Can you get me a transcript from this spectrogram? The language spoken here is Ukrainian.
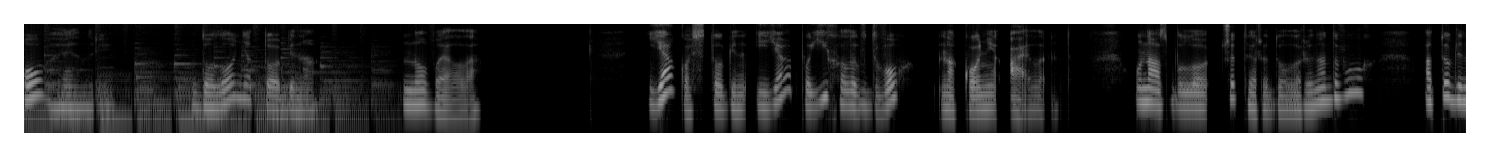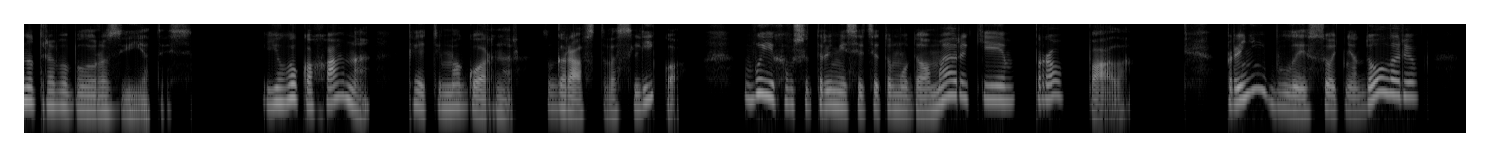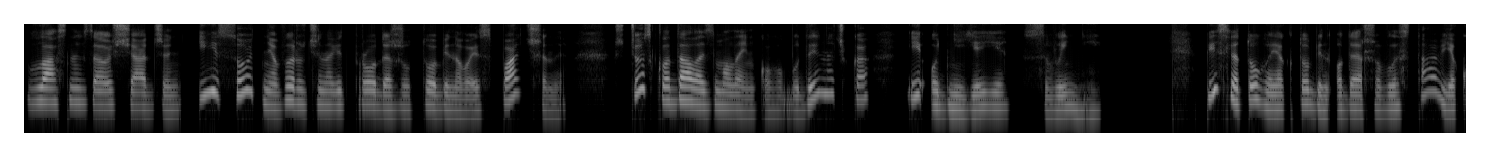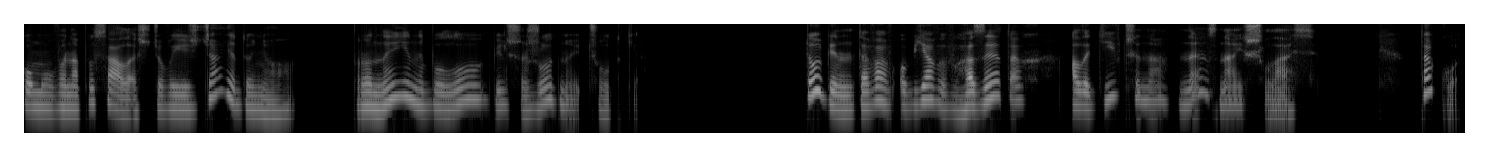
О. Генрі. Долоня Тобіна. Новелла. Якось Тобін і я поїхали вдвох на Коні Айленд. У нас було 4 долари на двох, а Тобіну треба було розвіятись. Його кохана Кеті Магорнер з графства Сліко, виїхавши три місяці тому до Америки, пропала. При ній були сотня доларів власних заощаджень і сотня, виручена від продажу Тобінової спадщини, що складалась з маленького будиночка і однієї свині. Після того, як Тобін одержав листа, в якому вона писала, що виїжджає до нього, про неї не було більше жодної чутки. Тобін давав обяви в газетах, але дівчина не знайшлась. Так от,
